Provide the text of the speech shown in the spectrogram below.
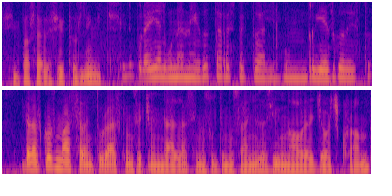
sin pasar de ciertos límites. ¿Tiene por ahí alguna anécdota respecto a algún riesgo de estos? De las cosas más aventuradas que hemos hecho en Dallas en los últimos años ha sido una obra de George Crumb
